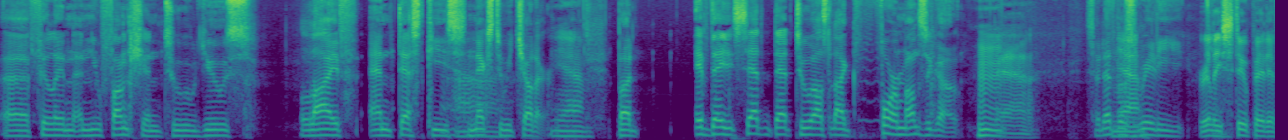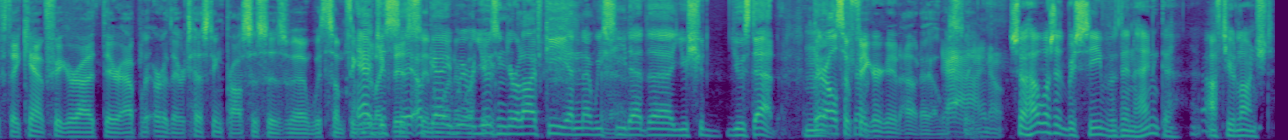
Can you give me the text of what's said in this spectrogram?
uh, fill in a new function to use live and test keys next to each other. yeah. But if they said that to us like four months ago. Yeah. So that was Yeah. really Really stupid if they can't figure out their appli- or their testing processes uh, with something yeah, like just this. say okay, we were using your live key and uh, we see that uh, you should use that. They're also figuring it out. I always Yeah, think. I know. So how was it received within Heineken after you launched?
